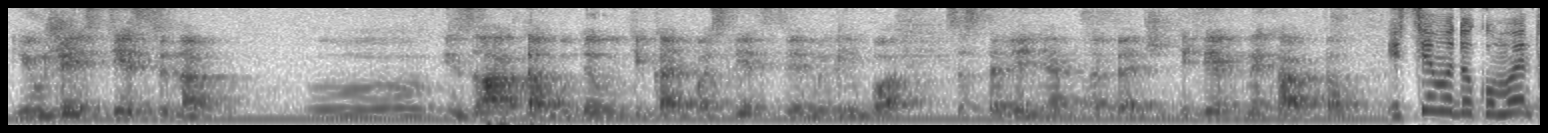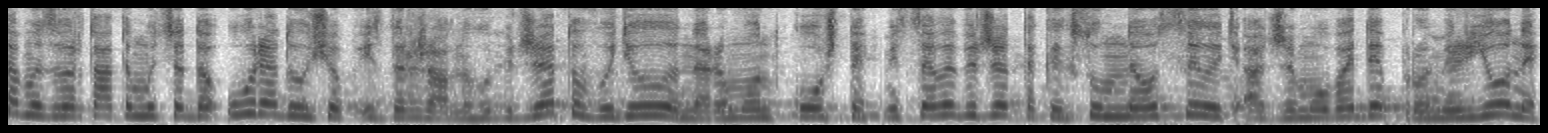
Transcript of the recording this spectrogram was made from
И уже, естественно, из акта буде витікати последствиями либо составлення, опять же, дефектних актів, Із цими документами звертатимуться до уряду, щоб із державного бюджету виділили на ремонт кошти. Місцевий бюджет таких сум не осилить, адже мова йде про мільйони.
